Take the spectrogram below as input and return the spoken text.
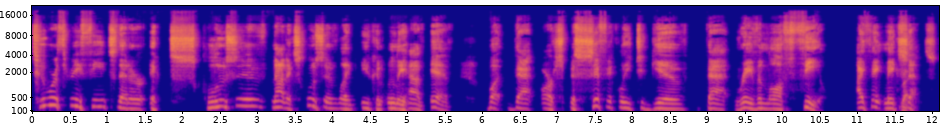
two or three feats that are exclusive, not exclusive, like you can only have if, but that are specifically to give that Ravenloft feel, I think makes Right. sense.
